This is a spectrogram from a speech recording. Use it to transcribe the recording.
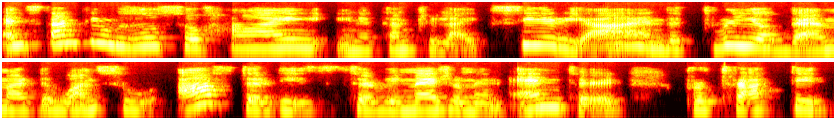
And stunting was also high in a country like Syria, and the three of them are the ones who, after this survey measurement entered, protracted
